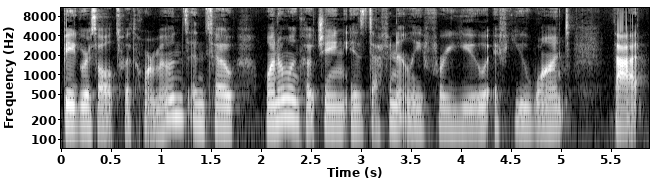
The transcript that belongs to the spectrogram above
big results with hormones. And so, one on one coaching is definitely for you if you want that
